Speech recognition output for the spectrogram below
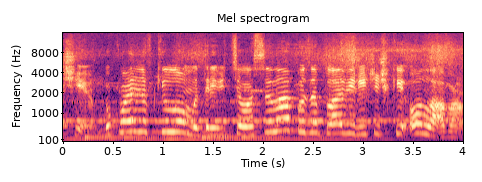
Речі, буквально в кілометрі від цього села по заплаві річечки Олава.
